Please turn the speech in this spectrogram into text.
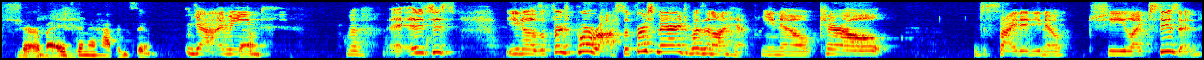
sure, but it's going to happen soon. Yeah. I mean, so. it's just, you know, the first, poor Ross, the first marriage wasn't on him. You know, Carol decided, you know, she liked Susan.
